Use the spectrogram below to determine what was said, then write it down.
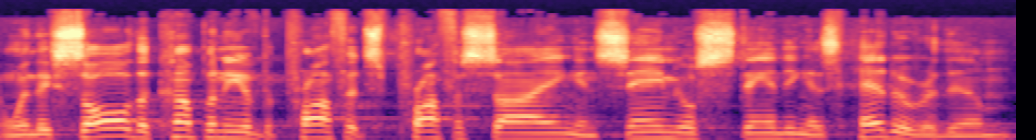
And when they saw the company of the prophets prophesying and Samuel standing as head over them,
